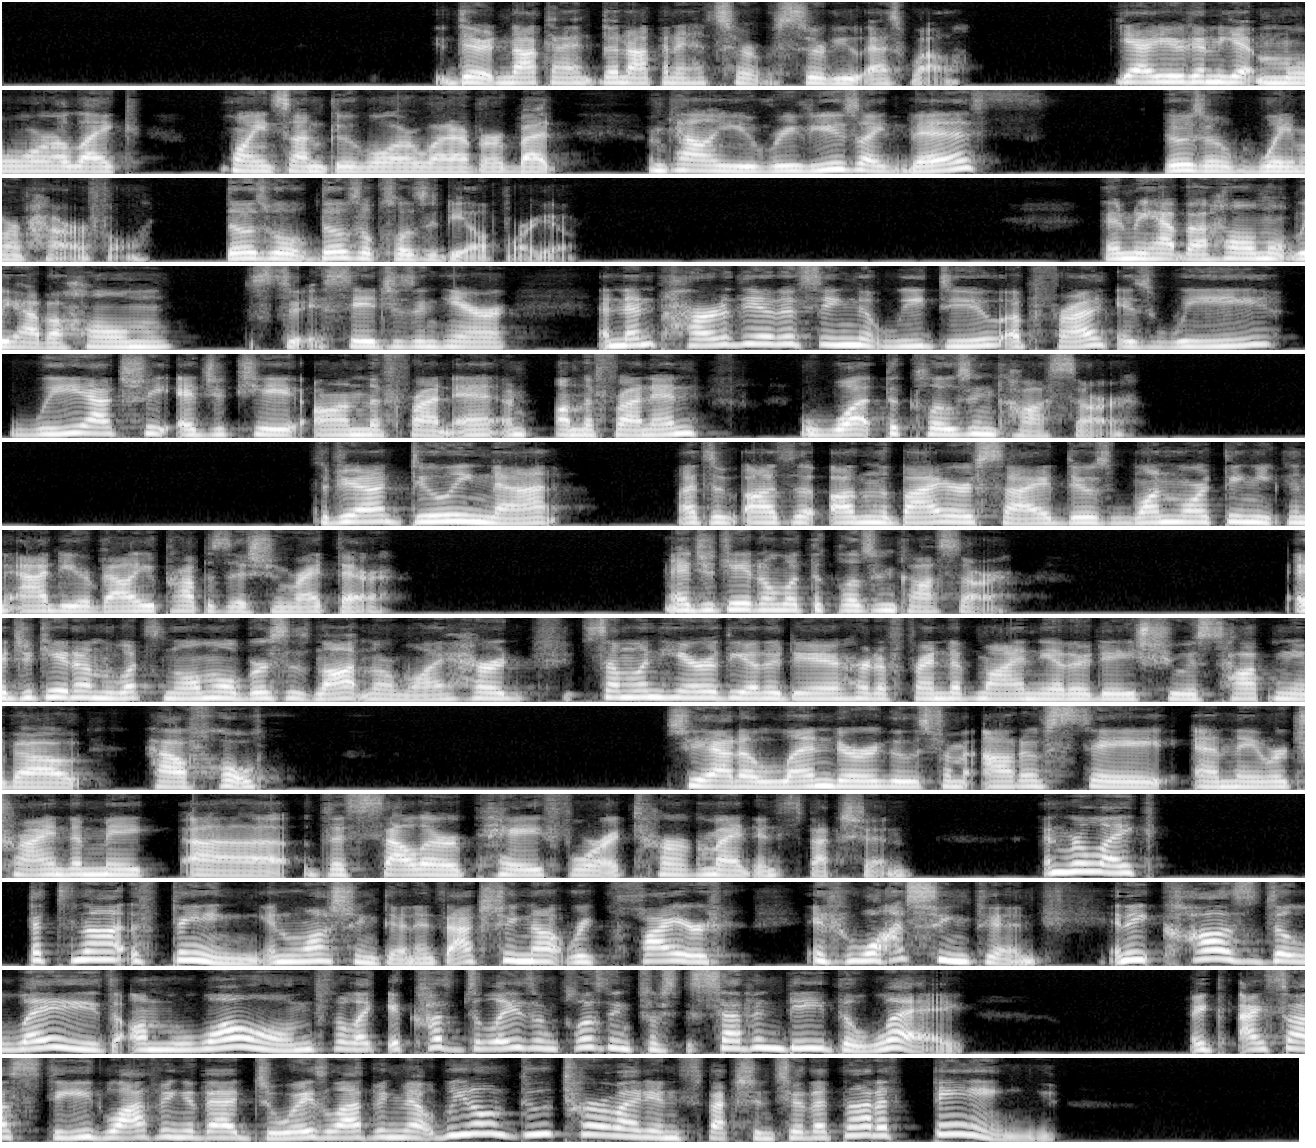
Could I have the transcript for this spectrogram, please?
they're not gonna they're not gonna serve, serve you as well. Yeah, you're gonna get more like points on Google or whatever, but I'm telling you, reviews like this, those are way more powerful. Those will those will close a deal for you. Then we have a home we have a home st- stages in here. And then part of the other thing that we do up front is we we actually educate on the front end on the front end what the closing costs are. So if you're not doing that, as, as on the buyer side, there's one more thing you can add to your value proposition right there. Educate on what the closing costs are. Educate on what's normal versus not normal. I heard someone here the other day, I heard a friend of mine the other day, she was talking about how she had a lender who was from out of state and they were trying to make uh, the seller pay for a termite inspection. And we're like, that's not a thing in Washington. It's actually not required in Washington. And it caused delays on loan for like, it caused delays on closing for seven day delay. Like I saw Steve laughing at that, Joy's laughing at that. We don't do termite inspections here. That's not a thing.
